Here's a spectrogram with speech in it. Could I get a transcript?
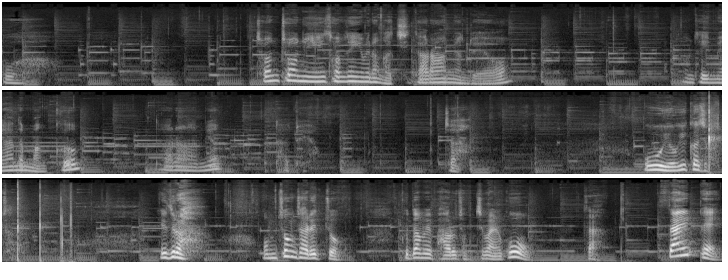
우와. 천천히 선생님이랑 같이 따라하면 돼요. 선생님이 하는 만큼 따라하면 다 돼요. 자, 오 여기까지 붙어. 얘들아, 엄청 잘했죠? 그 다음에 바로 접지 말고, 자, 사인펜,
